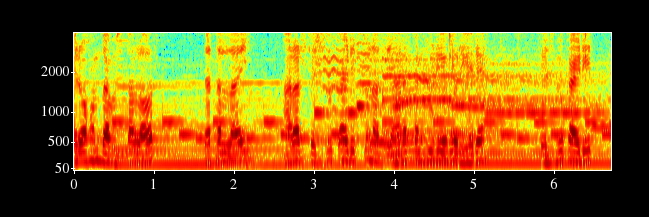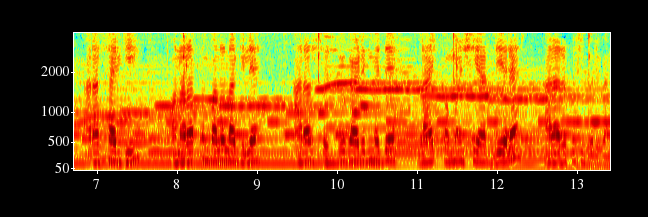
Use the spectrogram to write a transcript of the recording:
এরকম ব্যবস্থা লর যাতে লাই আর ফেসবুক আইডি তো না জিয়ার একটা ভিডিও করি এরে ফেসবুক আইডি আর আর সাইড ওনারা ভালো লাগিলে আর আর ফেসবুক আইডির মধ্যে লাইক কমেন্ট শেয়ার দিয়ে আর আর খুশি করিবেন।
